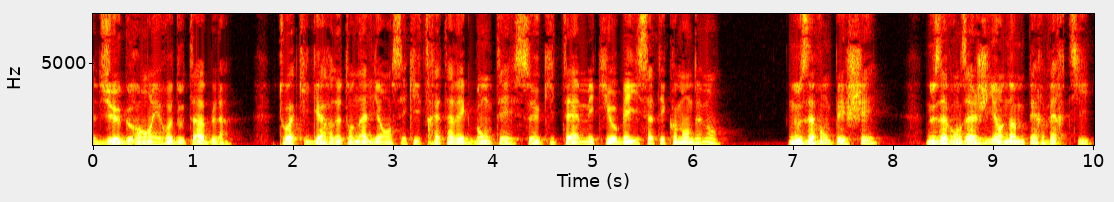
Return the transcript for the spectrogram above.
Dieu grand et redoutable, toi qui gardes ton alliance et qui traites avec bonté ceux qui t'aiment et qui obéissent à tes commandements. Nous avons péché, nous avons agi en hommes pervertis,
